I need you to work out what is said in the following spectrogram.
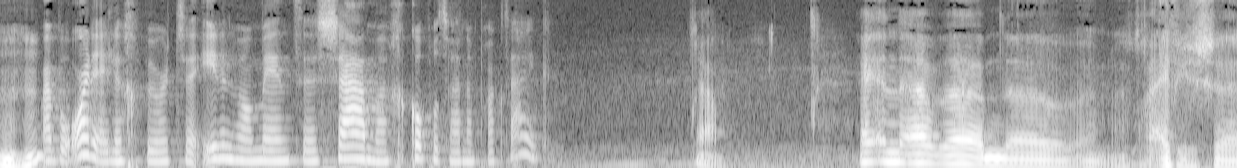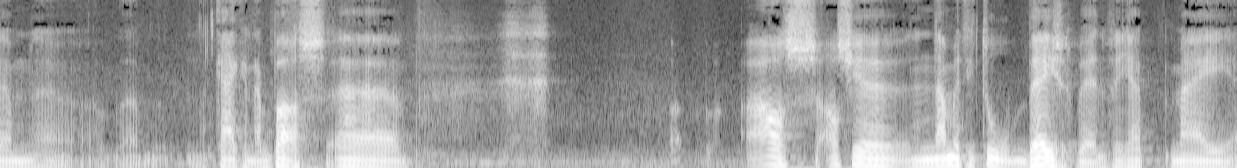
Mhm. Maar beoordelen gebeurt eh, in het moment eh, samen gekoppeld aan de praktijk. Ja. En eh, eh, nog eventjes kijken naar Bas. Als, als je nou met die tool bezig bent, want je hebt mij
